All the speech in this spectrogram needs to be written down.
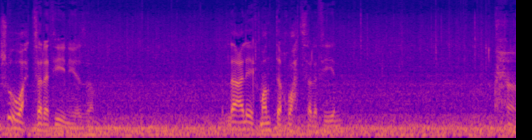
شو 31 يا زلمة؟ لا عليك منطق 31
